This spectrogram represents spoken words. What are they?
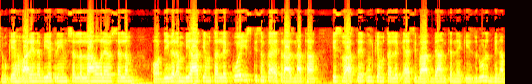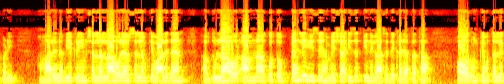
چونکہ ہمارے نبی کریم صلی اللہ علیہ وسلم اور دیگر انبیاء کے متعلق کوئی اس قسم کا اعتراض نہ تھا، اس واسطے ان کے متعلق ایسی بات بیان کرنے کی ضرورت بھی نہ پڑی۔ ہمارے نبی کریم صلی اللہ علیہ وسلم کے والدین عبداللہ اور آمنہ کو تو پہلے ہی سے ہمیشہ عزت کی نگاہ سے دیکھا جاتا تھا اور ان کے متعلق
